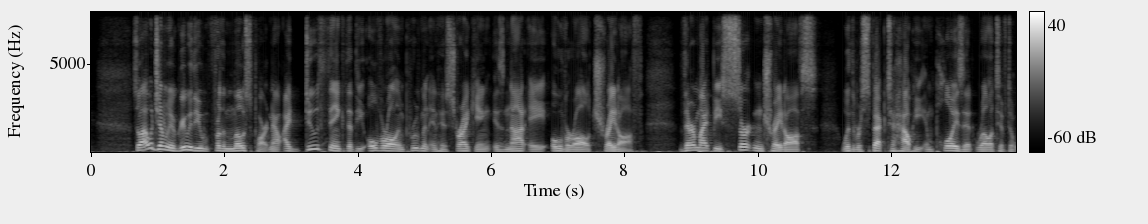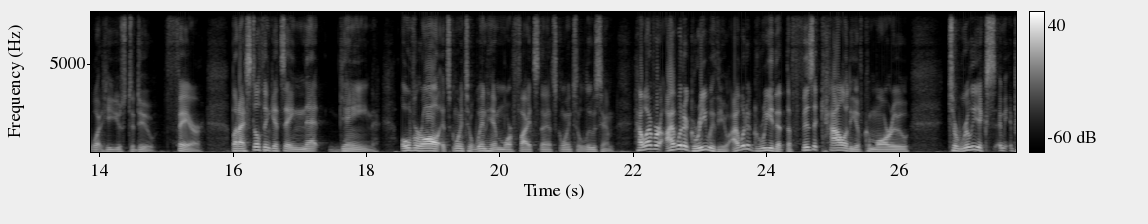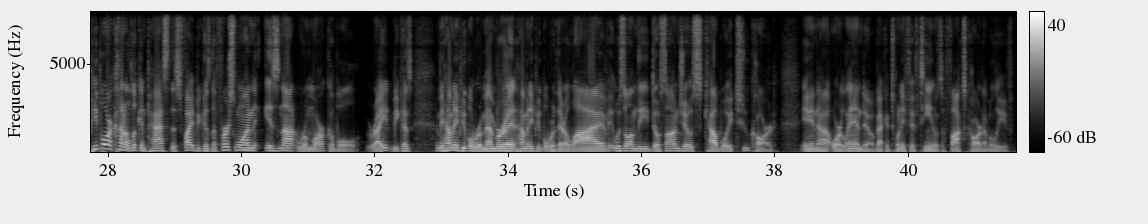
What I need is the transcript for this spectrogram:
So I would generally agree with you for the most part. Now, I do think that the overall improvement in his striking is not a overall trade-off. There might be certain trade-offs with respect to how he employs it relative to what he used to do. Fair. But I still think it's a net gain overall it's going to win him more fights than it's going to lose him. However, I would agree with you. I would agree that the physicality of Kamaru to really ex- I mean, people are kind of looking past this fight because the first one is not remarkable, right? Because I mean, how many people remember it? How many people were there live? It was on the Dos Anjos Cowboy 2 card in uh, Orlando back in 2015. It was a Fox card, I believe.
